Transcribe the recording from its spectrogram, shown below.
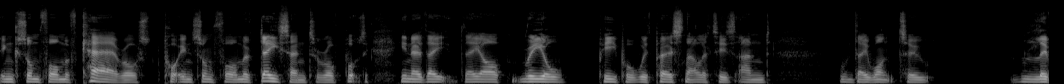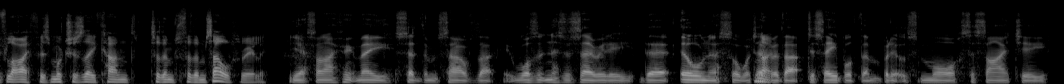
in some form of care or put in some form of day center or put you know they they are real people with personalities and they want to live life as much as they can to them for themselves really Yes, and I think they said themselves that it wasn't necessarily their illness or whatever No. that disabled them, but it was more society.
